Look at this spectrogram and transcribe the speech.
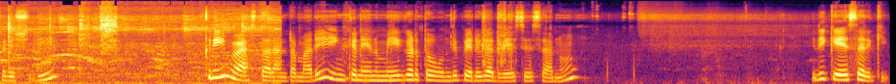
ఫ్రెష్ది. క్రీమ్ వేస్తారంట మరి ఇంకా నేను మీగడతో ఉంది పెరుగు అది వేసేసాను. ఇది కేసరికి.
